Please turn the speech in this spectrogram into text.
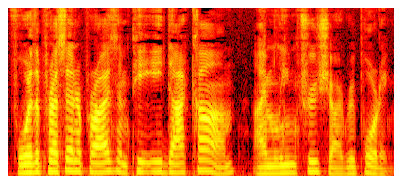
For the Press Enterprise and PE.com, I'm Liam Truchard reporting.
